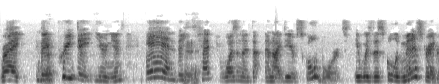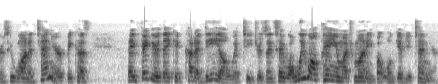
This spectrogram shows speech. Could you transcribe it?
right, they predate unions. And the tenure wasn't a, an idea of school boards. It was the school administrators who wanted tenure because they figured they could cut a deal with teachers. They'd say, well, we won't pay you much money, but we'll give you tenure.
